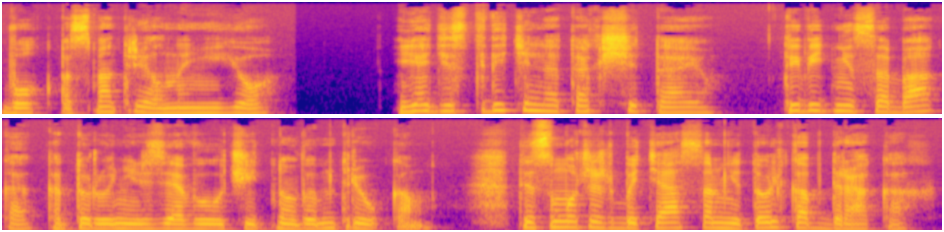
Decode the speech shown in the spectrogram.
Волк посмотрел на нее. «Я действительно так считаю. Ты ведь не собака, которую нельзя выучить новым трюкам. Ты сможешь быть асом не только в драках,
